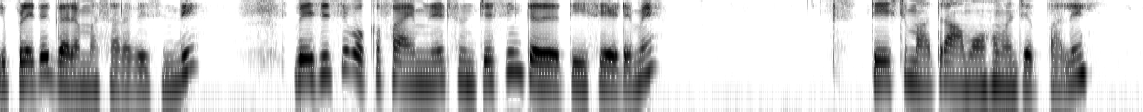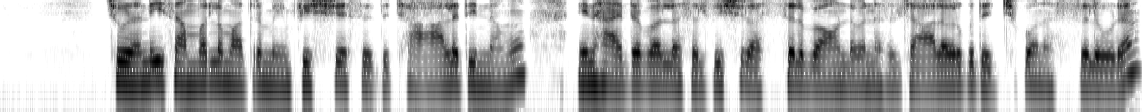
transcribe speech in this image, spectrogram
ఇప్పుడైతే గరం మసాలా వేసింది. వేసేసి ఒక ఫైవ్ మినిట్స్ ఉంచేసి ఇంకా తీసేయడమే. టేస్ట్ మాత్రం అమోహం అని చెప్పాలి. చూడండి ఈ సమ్మర్లో మాత్రం మేము ఫిషెస్ అయితే చాలా తిన్నాము. నేను హైదరాబాద్లో అసలు ఫిష్లు అస్సలు బాగుండవని అసలు చాలా వరకు తెచ్చుకోను అస్సలు కూడా.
